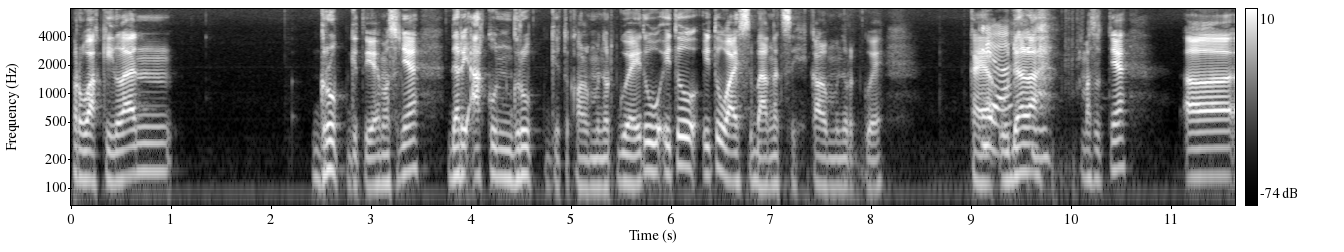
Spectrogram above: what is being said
perwakilan grup gitu ya. Maksudnya dari akun grup gitu kalau menurut gue. Itu itu itu wise banget sih kalau menurut gue. Kayak Iya. udahlah maksudnya eh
